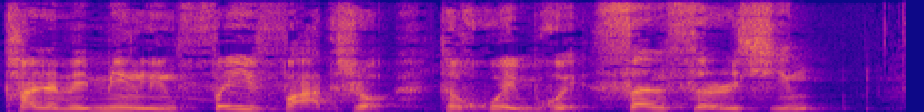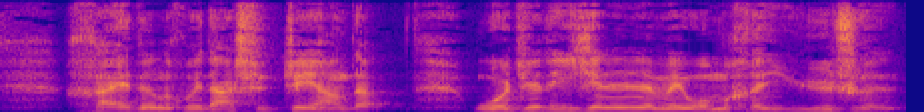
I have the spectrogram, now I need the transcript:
他认为命令非法的时候，他会不会三思而行？海登的回答是这样的：我觉得一些人认为我们很愚蠢，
